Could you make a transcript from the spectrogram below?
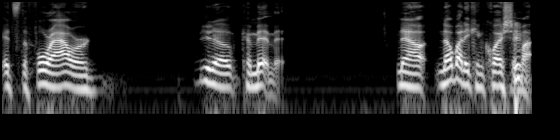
it's the four hour, you know, commitment. Now nobody can question my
